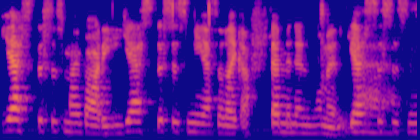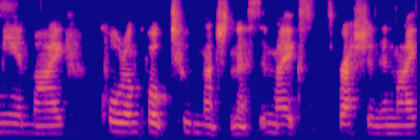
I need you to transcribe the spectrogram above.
yes, this is my body. Yes, this is me as a like a feminine woman. Yes, yes. this is me and my quote unquote too muchness, in my expression, in my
